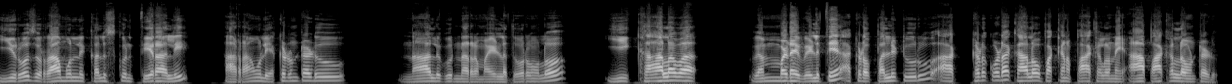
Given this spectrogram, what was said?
ఈరోజు రాముల్ని కలుసుకుని తీరాలి. ఆ రాములు ఎక్కడుంటాడు? నాలుగున్నర మైళ్ళ దూరంలో ఈ కాలవ వెంబడే వెళితే అక్కడ పల్లెటూరు అక్కడ కూడా కాలువ పక్కన పాకలున్నాయి. ఆ పాకల్లో ఉంటాడు.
